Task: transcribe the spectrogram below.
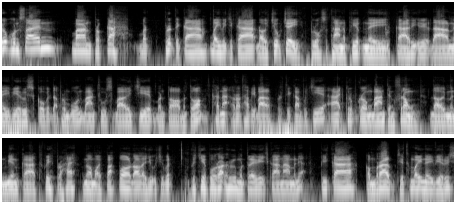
លោកហ៊ុនសែនបានប្រកាសបិទព្រឹត្តិការណ៍3វិច្ឆិកាដោយជោគជ័យព្រោះស្ថានភាពនៃការរីករាលដាលនៃវីរុស COVID-19 បានធូរស្បើយជាបន្តបន្ទាប់ខណៈរដ្ឋាភិបាលប្រទេសកម្ពុជាអាចគ្រប់គ្រងបានទាំងស្រុងដោយមិនមានការធ្វេសប្រហែសនាំឲ្យប៉ះពាល់ដល់អាយុជីវិតប្រជាពលរដ្ឋឬមន្ត្រីរាជការណាម្នាក់ ពីការកម្រើកជាថ្មីនៃវីរុស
